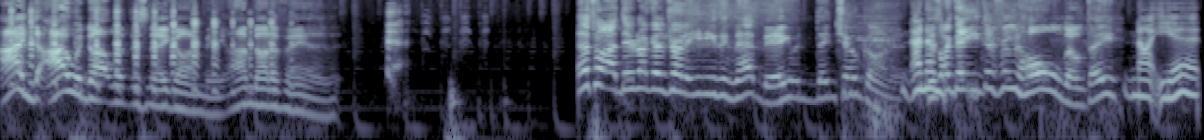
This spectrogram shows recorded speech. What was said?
I, I would not let the snake on me. I'm not a fan. That's why they're not going to try to eat anything that big. They choke on it. I know. It's like they eat their food whole, don't they? Not yet.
